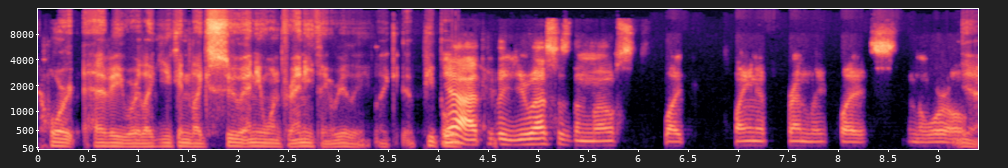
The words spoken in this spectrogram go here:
court heavy where like you can like sue anyone for anything really. Like uh, people Yeah, I think the U.S. is the most like plaintiff friendly place in the world. Yeah.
